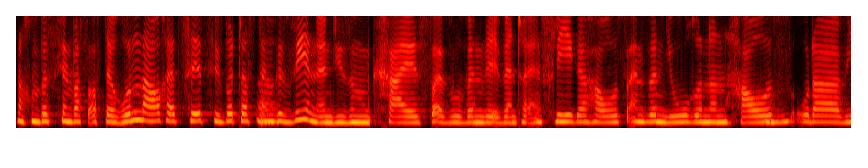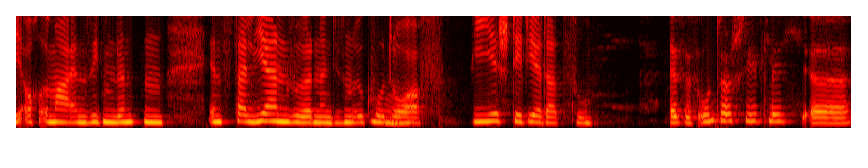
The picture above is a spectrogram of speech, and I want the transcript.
noch ein bisschen was aus der Runde auch erzählst. Wie wird das denn ja. gesehen in diesem Kreis? Also wenn wir eventuell ein Pflegehaus, ein Seniorinnenhaus mhm. oder wie auch immer in Siebenlinden installieren würden in diesem Ökodorf. Mhm. Wie steht ihr dazu? Es ist unterschiedlich, äh,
